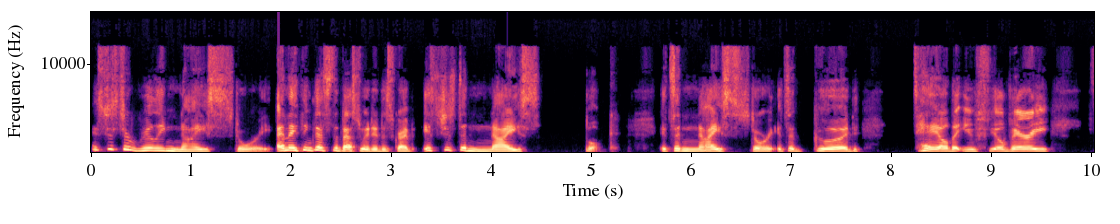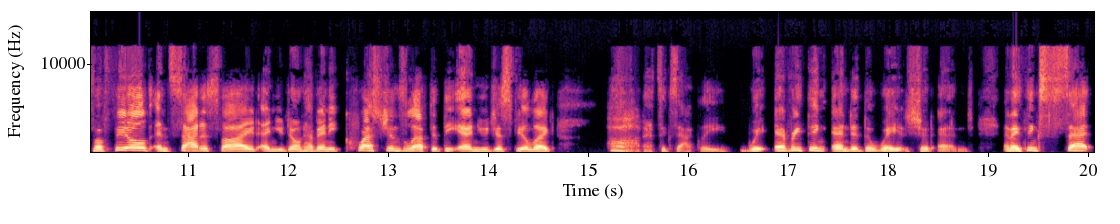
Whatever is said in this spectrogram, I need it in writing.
It's just a really nice story. And I think that's the best way to describe it. It's just a nice book. It's a nice story. It's a good tale that you feel very fulfilled and satisfied and you don't have any questions left at the end. You just feel like, oh, that's exactly way everything ended the way it should end. And I think set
